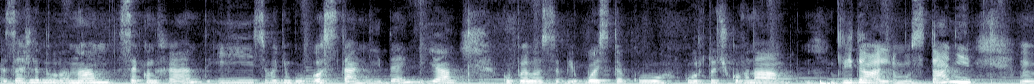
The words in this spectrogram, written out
заглянула на секонд-хенд, і сьогодні був останній день. Я купила собі ось таку курточку. Вона в ідеальному стані, е,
